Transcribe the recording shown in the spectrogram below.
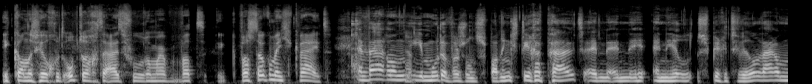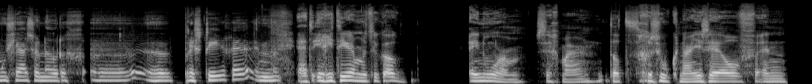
ik kan dus heel goed opdrachten uitvoeren, maar wat, ik was het ook een beetje kwijt. En waarom, je moeder was ontspanningstherapeut en, en, en heel spiritueel, waarom moest jij zo nodig uh, uh, presteren? En... Ja, het irriteerde me natuurlijk ook enorm, zeg maar. Dat gezoek naar jezelf en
